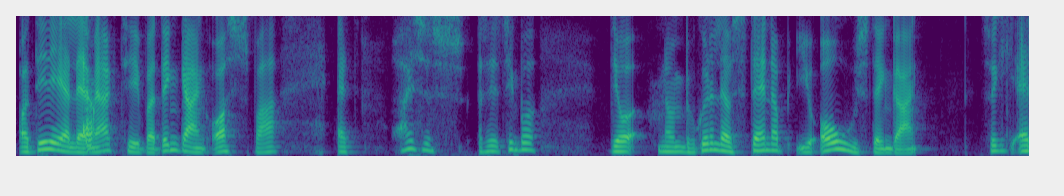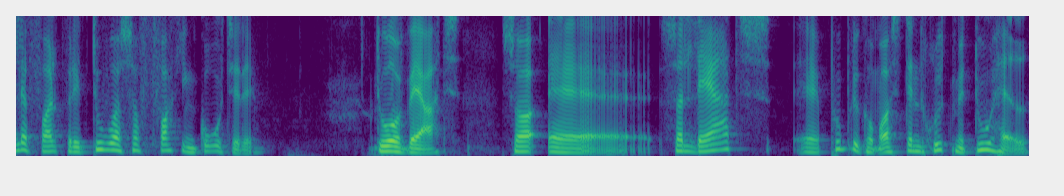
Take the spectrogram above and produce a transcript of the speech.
Og det, jeg lagde ja. mærke til, var dengang også var, at højst, altså jeg tænker på, det var, når man begyndte at lave stand-up i Aarhus dengang, så gik alle folk, fordi du var så fucking god til det. Du var vært. Så, øh, så lærte øh, publikum også den rytme, du havde.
